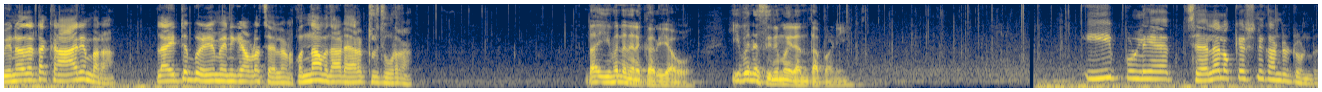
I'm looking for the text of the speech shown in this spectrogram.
വിനോദേട്ട കാര്യം പറ. ലൈറ്റ് കഴിയുമ്പോൾ എനിക്ക് അവിടെ ചെല്ലണം. ഒന്നാമതാ ആ ഡയറക്ടർ ചൂടണം. ഇവനെ നിനക്കറിയാവോ? ഇവന് സിനിമയിൽ എന്താ പണി? ഈ പുള്ളിയെ ചില ലൊക്കേഷനിൽ കണ്ടിട്ടുണ്ട്.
